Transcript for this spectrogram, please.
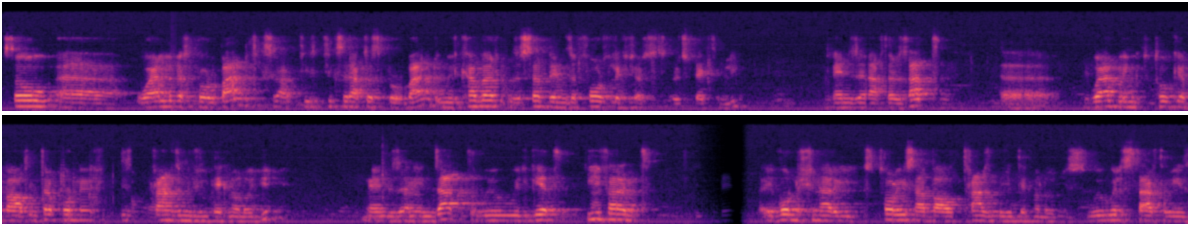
So uh, wireless broadband, fixed, fixed access broadband, will cover the third and the fourth lectures respectively. And then after that, uh, we are going to talk about interconnected transmission technology. And then in that, we will get different evolutionary stories about transmission technologies. We will start with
